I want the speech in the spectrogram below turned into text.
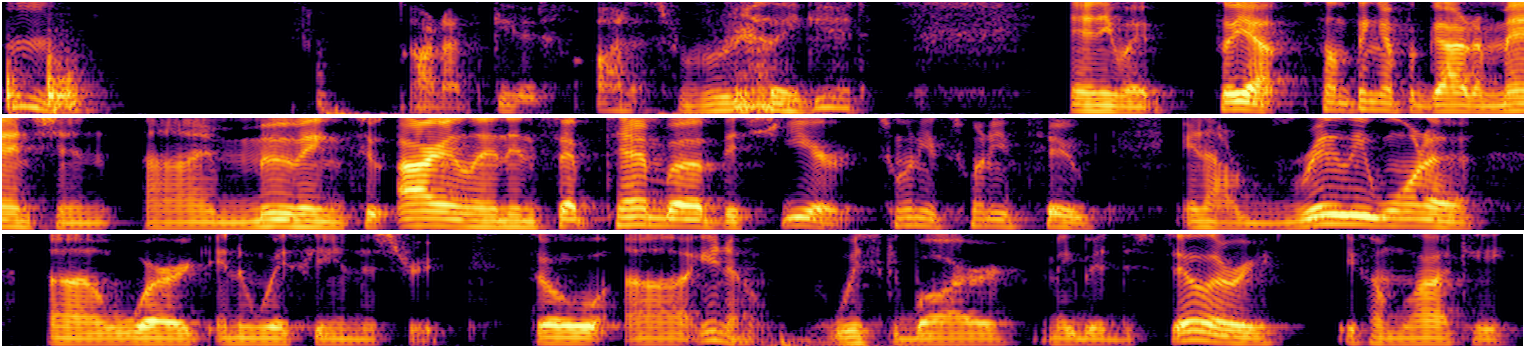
Mmm. Oh, that's good. Oh, that's really good. Anyway, so yeah, something I forgot to mention. I'm moving to Ireland in September of this year, 2022, and I really want to uh, work in the whiskey industry. So, uh, you know, whiskey bar, maybe a distillery if I'm lucky.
